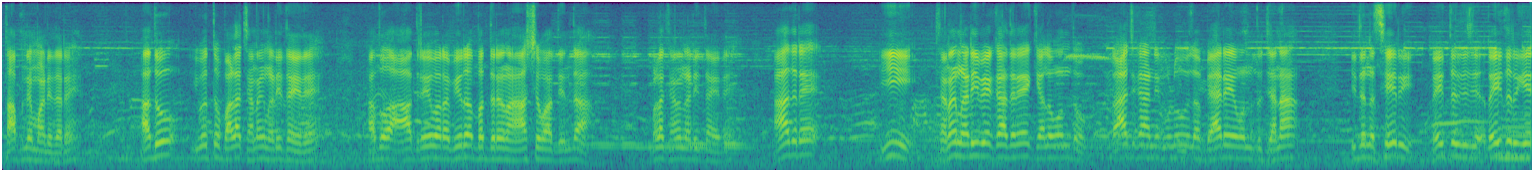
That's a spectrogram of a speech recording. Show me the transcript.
ಸ್ಥಾಪನೆ ಮಾಡಿದ್ದಾರೆ. ಅದು ಇವತ್ತು ಭಾಳ ಚೆನ್ನಾಗಿ ನಡೀತಾ ಇದೆ. ಅದು ಆ ದೇವರ ವೀರಭದ್ರನ ಆಶೀರ್ವಾದದಿಂದ ಭಾಳ ಚೆನ್ನಾಗಿ ನಡೀತಾ ಇದೆ. ಆದರೆ ಈ ಚೆನ್ನಾಗಿ ನಡಿಬೇಕಾದರೆ ಕೆಲವೊಂದು ರಾಜಕಾರಣಿಗಳು ಇಲ್ಲ ಬೇರೆ ಒಂದು ಜನ ಇದನ್ನು ಸೇರಿ ರೈತರಿಗೆ ರೈತರಿಗೆ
